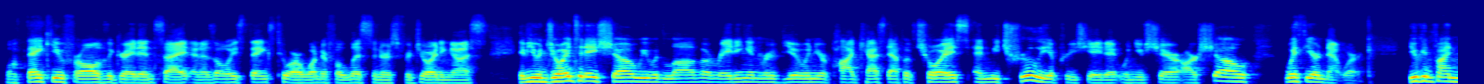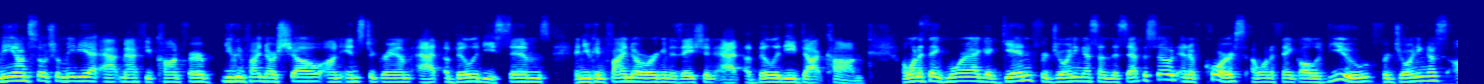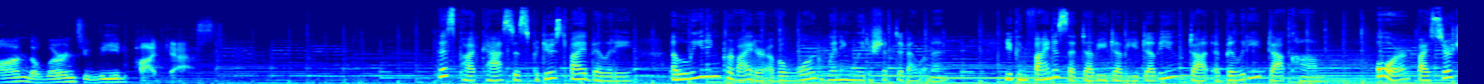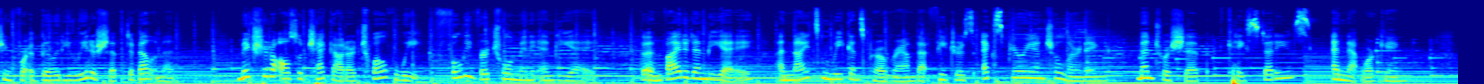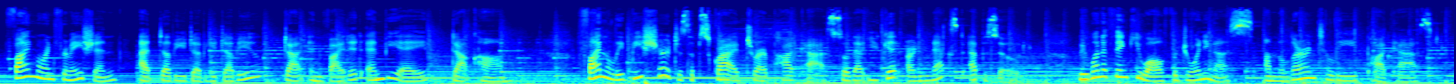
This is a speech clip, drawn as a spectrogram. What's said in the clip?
Well, thank you for all of the great insight. And as always, thanks to our wonderful listeners for joining us. If you enjoyed today's show, we would love a rating and review in your podcast app of choice. And we truly appreciate it when you share our show with your network. You can find me on social media at Matthew Confer. You can find our show on Instagram at Abilitie Sims, and you can find our organization at abilitie.com. I want to thank Morag again for joining us on this episode. And of course, I want to thank all of you for joining us on the Learn to Lead podcast. This podcast is produced by Abilitie, a leading provider of award winning leadership development. You can find us at www.abilitie.com or by searching for Abilitie Leadership Development. Make sure to also check out our 12 week, fully virtual mini MBA, the Invited MBA, a nights and weekends program that features experiential learning, mentorship, case studies, and networking. Find more information at www.invitedmba.com. Finally, be sure to subscribe to our podcast so that you get our next episode. We want to thank you all for joining us on the Learn to Lead podcast.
